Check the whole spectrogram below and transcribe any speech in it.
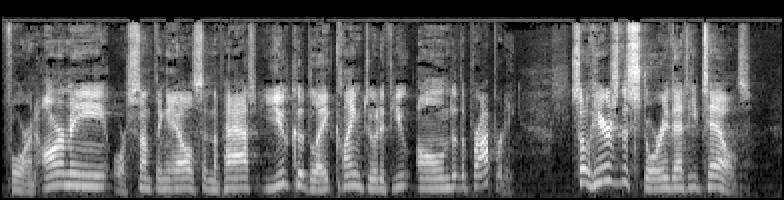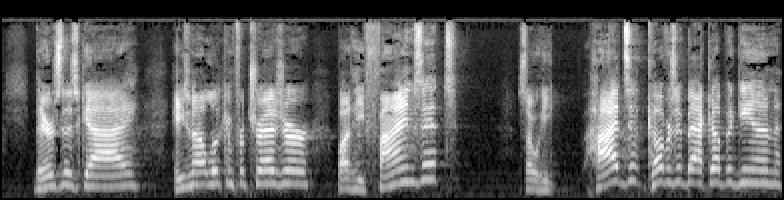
foreign army or something else in the past, you could lay claim to it if you owned the property. So here's the story that he tells. There's this guy. He's not looking for treasure, but he finds it. So he hides it, covers it back up again,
